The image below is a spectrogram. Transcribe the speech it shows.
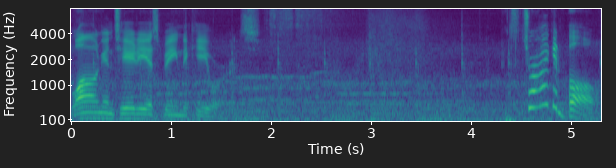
Long and tedious being the keywords. It's Dragon Ball.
